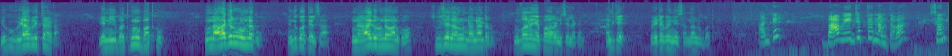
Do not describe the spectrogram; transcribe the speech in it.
నీకు విడాకులు ఇస్తాడట ఇక నీ బతుకు నువ్వు బతుకు. నువ్వు నా దగ్గర కూడా ఉండకు. ఎందుకో తెలుసా? నువ్వు నా దగ్గర ఉండవనుకో చూసే నలుగురు నన్ను అంటారు. నువ్వన్నా చెప్పావరా నీ చెల్లెకని? అందుకే బయటకు నీ సందాలు నువ్వు బతుకు. అంటే బావ ఏది చెప్తే నమ్ముతావా? సొంత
